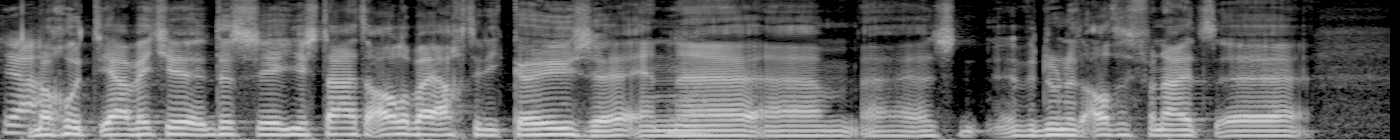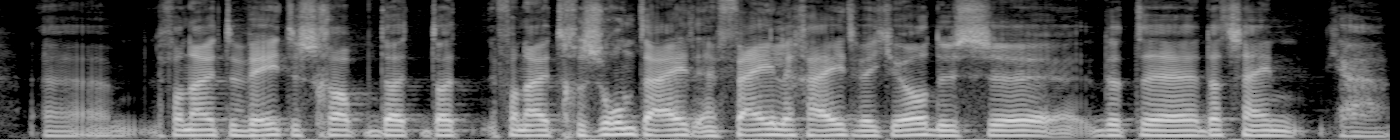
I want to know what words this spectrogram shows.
ja. Maar goed, ja, weet je, dus eh, je staat allebei achter die keuze. En eh, ehm, eh, we doen het altijd vanuit, eh, ehm, vanuit de wetenschap, dat, dat, vanuit gezondheid en veiligheid, weet je wel. Dus dat, dat zijn, ja,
